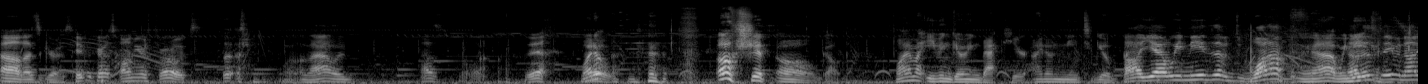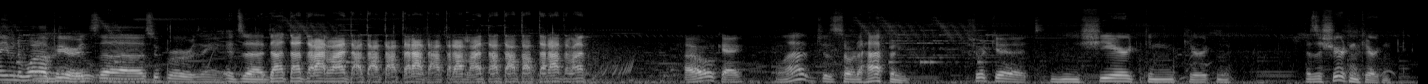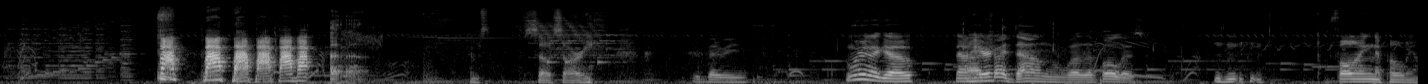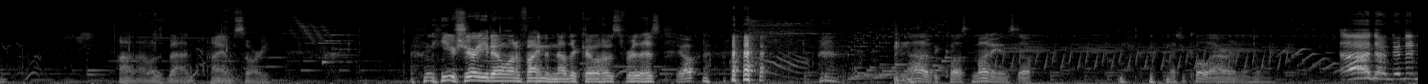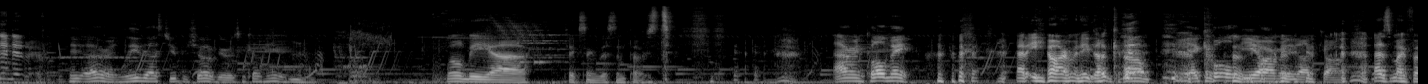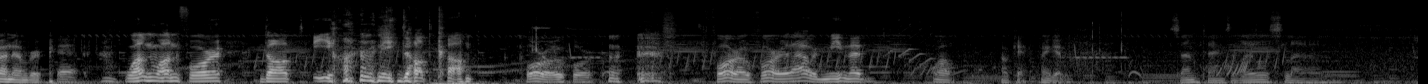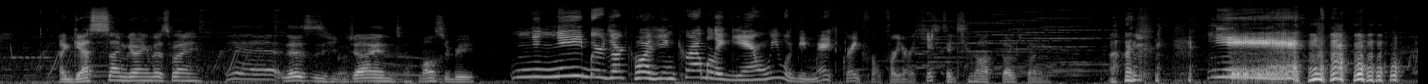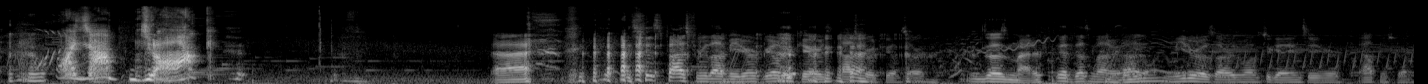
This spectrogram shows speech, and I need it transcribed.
oh, that's gross. Paper cuts on your throat. Well, that would. That's like. Ugh. Why Whoa. don't? oh shit! Oh god. Why am I even going back here? I don't need to go back. Oh yeah, we need the one up. yeah, we No, need. this isn't even not even a one up here. It's uh super thingy. It's a da da da da da da da da da da da da da da da da da. Oh, okay. Well, that just sort of happened. Shortcut. Shirten curtain. There's a shirten curtain. Bop, bop, bop, bop, bop, bop. I'm so sorry. You better be. Where do I go? Down Uh, here? try down where the pole is. Following Napoleon. Oh, that was bad. I am sorry. you sure you don't want to find another co-host for this? Yep. ah, they cost money and stuff. I should call Aaron. Ah, no, no, no, no, no. Hey Aaron, leave that stupid show of yours and come here. We'll be uh, fixing this in post. Aaron, call me. At eharmony.com. Yeah, call eharmony.com. That's my phone number. Yeah. 114.eharmony.com. 404. 404, that would mean that. Well, okay, I get it. Sometimes a little slow. I guess I'm going this way. Yeah, there's this giant monster bee. The neighbors are causing trouble again. We would be most grateful for your assistance. It's not Bugs Bunny. Yeah! What's up, Doc? Uh, It's just passed through that meteor field. Who cares? Asteroid field, sorry. it doesn't matter. Yeah, it doesn't matter. Uh, meteors are the ones to get into your atmosphere.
